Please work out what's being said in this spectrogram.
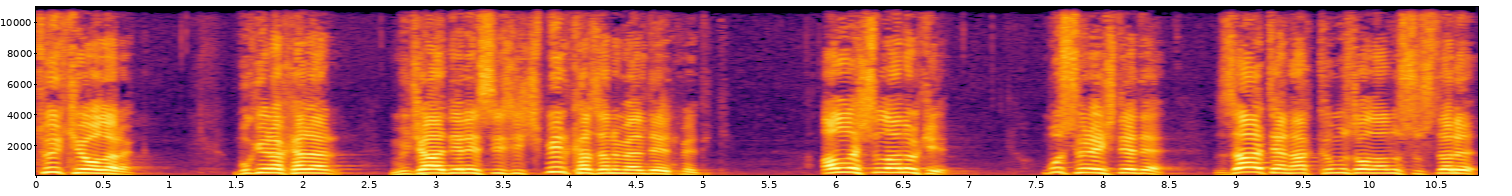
Türkiye olarak bugüne kadar mücadelesiz hiçbir kazanım elde etmedik. Anlaşılan o ki bu süreçte de zaten hakkımız olan hususları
